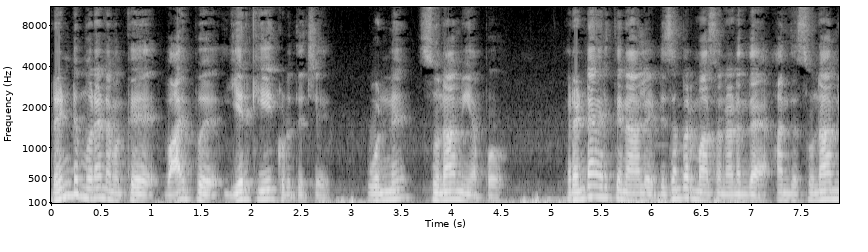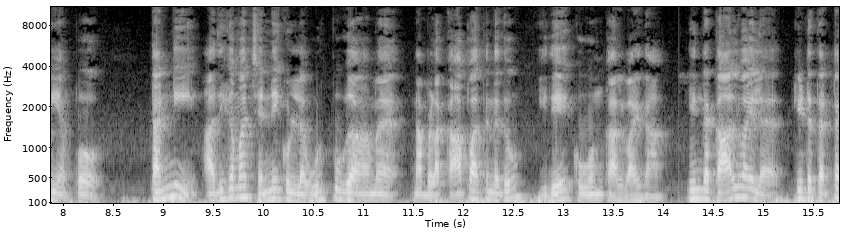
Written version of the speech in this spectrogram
ரெண்டு முறை நமக்கு வாய்ப்பு இயற்கையே கொடுத்துச்சு. ஒன்று சுனாமி அப்போ. ரெண்டாயிரத்தி நாலு டிசம்பர் மாதம் நடந்த அந்த சுனாமி அப்போ தண்ணி அதிகமா சென்னைக்குள்ள உட்புகாம நம்மளை காப்பாத்தினதும் இதே கூவம் கால்வாய் தான் இந்த கால்வாயில கிட்டத்தட்ட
